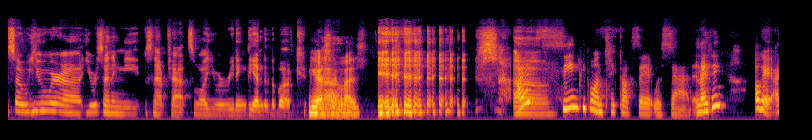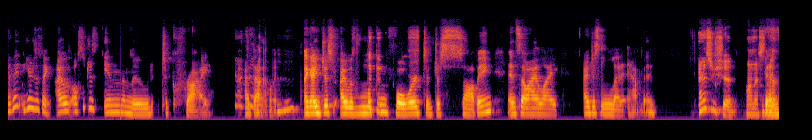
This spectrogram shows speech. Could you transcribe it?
so you were uh you were sending me Snapchats while you were reading the end of the book. Yes, I Um, was. uh, I've seen people on TikTok say it was sad. And I think okay, I think here's the thing. I was also just in the mood to cry. yeah, at feel that point. Mhm. Like I just I was looking forward to just sobbing and so I like I just let it happen. As you should, honestly. Yeah.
